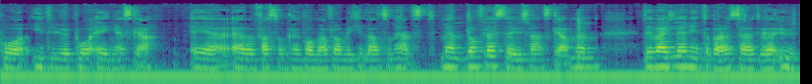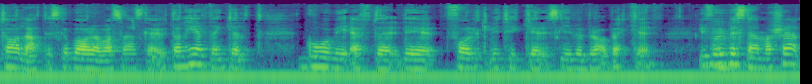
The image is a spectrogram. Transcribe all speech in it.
på intervjuer på engelska. Eh, även fast de kan komma från vilket land som helst. Men de flesta är ju svenska. Men det är verkligen inte bara så att vi har uttalat att det ska bara vara svenska. Utan helt enkelt går vi efter det folk vi tycker skriver bra böcker. Vi får bestemme bestämma själv.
